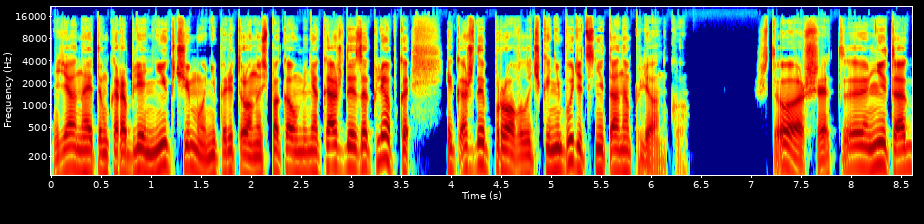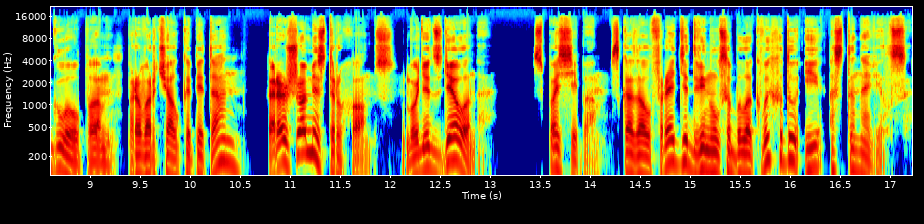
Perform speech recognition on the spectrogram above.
Я на этом корабле ни к чему не притронусь, пока у меня каждая заклепка и каждая проволочка не будет снята на пленку. «Что ж, это не так глупо», — проворчал капитан. «Хорошо, мистер Холмс, будет сделано». «Спасибо», — сказал Фредди, двинулся было к выходу и остановился.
